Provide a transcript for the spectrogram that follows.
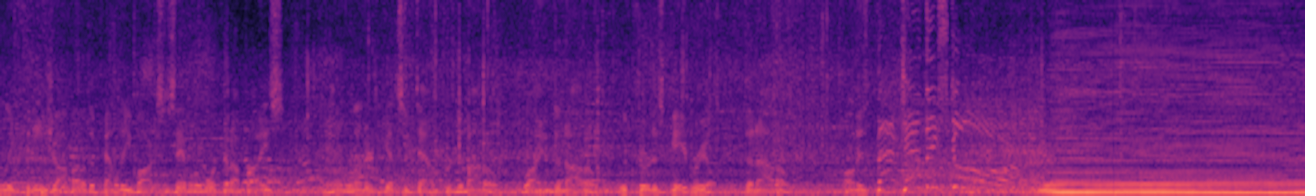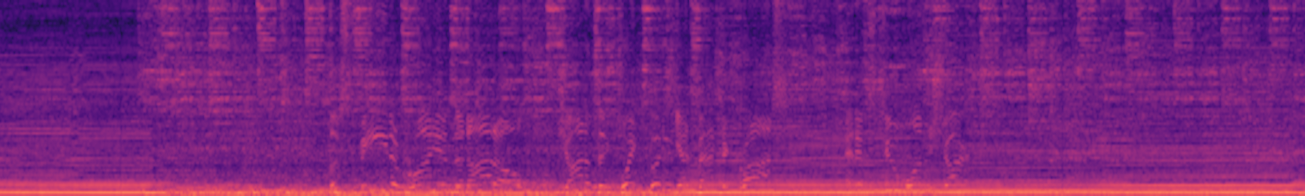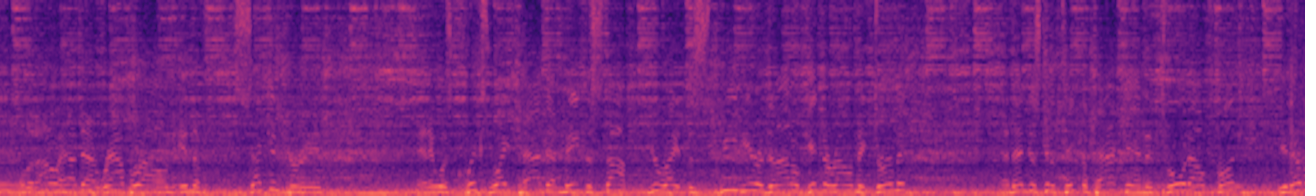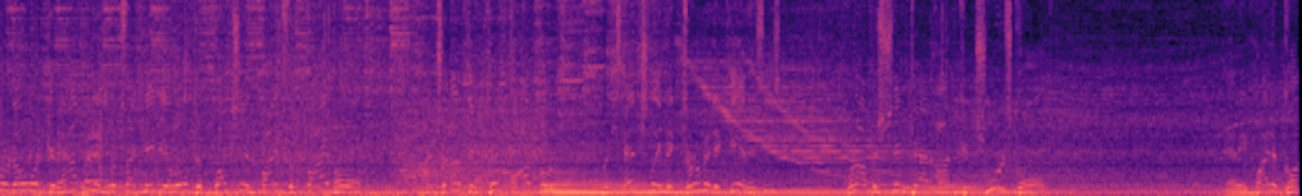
Finally, Knyzhov out of the penalty box is able to work it up ice. And Leonard gets it down for Donato. Ryan Donato with Curtis Gabriel. Donato on his backhand. They score! The speed of Ryan Donato. Jonathan Quick couldn't get back across. And it's 2-1 Sharks. Well, Donato had that wraparound in the second period, and it was Quick's right pad that made the stop. You're right, the speed here Donato getting around MacDermid, and then just going to take the backhand and throw it out front. You never know what could happen. It looks like maybe a little deflection and finds the five hole on Jonathan Quick off of potentially MacDermid again as he's went off his shin pad on Couture's goal. And he might have gone.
